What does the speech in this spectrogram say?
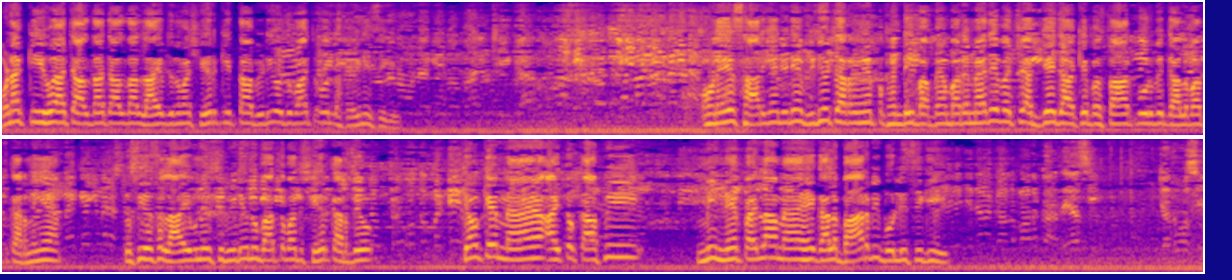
ਹੁਣ ਕੀ ਹੋਇਆ? ਚੱਲਦਾ ਚੱਲਦਾ ਲਾਈਵ ਜਦੋਂ ਮੈਂ ਸ਼ੇਅਰ ਕੀਤਾ ਵੀਡੀਓ ਤੋਂ ਬਾਅਦ ਉਹ ਹੈ ਹੀ ਨਹੀਂ ਸੀਗੀ। ਹੁਣ ਇਹ ਸਾਰੀਆਂ ਜਿਹੜੀਆਂ ਵੀਡੀਓ ਚੱਲ ਰਹੀਆਂ ਨੇ ਪਖੰਡੀ ਬਾਬਿਆਂ ਬਾਰੇ, ਮੈਂ ਇਹਦੇ ਵਿੱਚ ਅੱਗੇ ਜਾ ਕੇ ਵਿਸਤਾਰਪੂਰਵਕ ਗੱਲਬਾਤ ਕਰਨੀ ਹੈ। ਤੁਸੀਂ ਇਸ ਲਾਈਵ ਨੂੰ, ਇਸ ਵੀਡੀਓ ਨੂੰ ਵੱਧ ਤੋਂ ਵੱਧ ਸ਼ੇਅਰ ਕਰ ਦਿਓ। ਕਿਉਂਕਿ ਮੈਂ ਅੱਜ ਤੋਂ ਕਾਫੀ ਮਹੀਨੇ ਪਹਿਲਾਂ ਮੈਂ ਇਹ ਗੱਲ ਬਾਹਰ ਵੀ ਬੋਲੀ ਸੀਗੀ। ਜਿਹਦੇ ਨਾਲ ਗੱਲਬਾਤ ਕਰਦੇ ਆ ਸੀ ਜਦੋਂ ਅਸੀਂ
